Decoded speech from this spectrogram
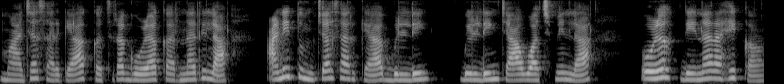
माझ्यासारख्या कचरा गोळा करणारीला आणि तुमच्यासारख्या बिल्डिंग बिल्डिंगच्या वॉचमेनला ओळख देणार आहे का?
